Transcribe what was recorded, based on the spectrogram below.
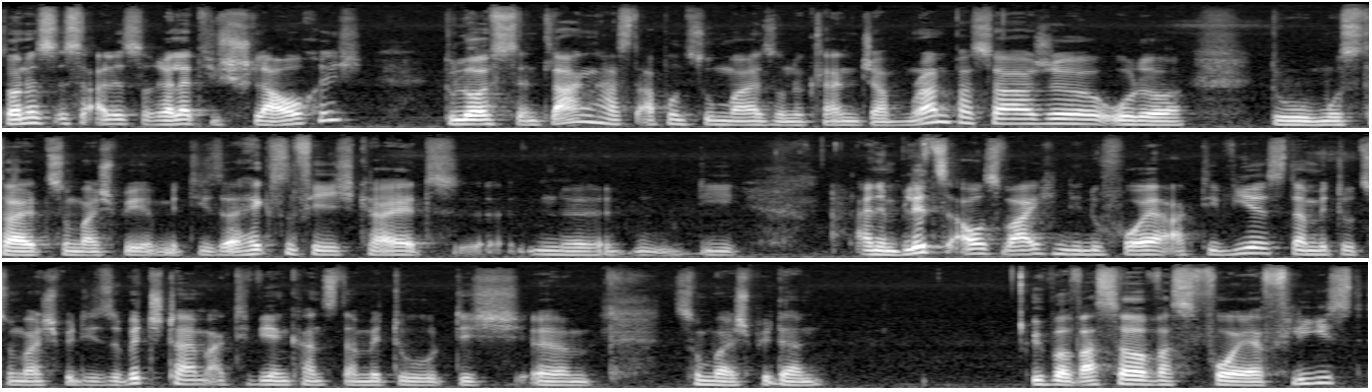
sondern es ist alles relativ schlauchig. Du läufst entlang, hast ab und zu mal so eine kleine Jump-Run-Passage oder du musst halt zum Beispiel mit dieser Hexenfähigkeit eine, die, einen Blitz ausweichen, den du vorher aktivierst, damit du zum Beispiel diese Witch-Time aktivieren kannst, damit du dich ähm, zum Beispiel dann über Wasser, was vorher fließt,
